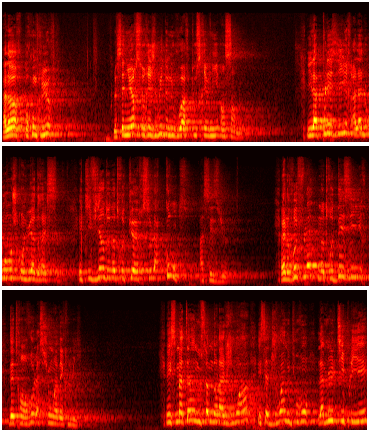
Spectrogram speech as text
Alors, pour conclure, le Seigneur se réjouit de nous voir tous réunis ensemble. Il a plaisir à la louange qu'on lui adresse et qui vient de notre cœur. Cela compte à ses yeux. Elle reflète notre désir d'être en relation avec lui. Et ce matin, nous sommes dans la joie, et cette joie, nous pouvons la multiplier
